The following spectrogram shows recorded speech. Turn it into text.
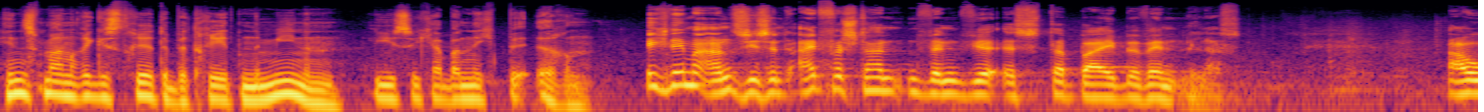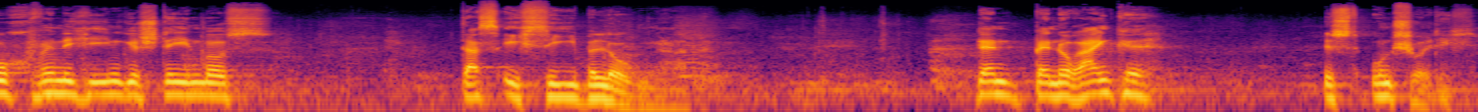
Hinsmann registrierte betretene Mienen, ließ sich aber nicht beirren. Ich nehme an, Sie sind einverstanden, wenn wir es dabei bewenden lassen. Auch wenn ich Ihnen gestehen muss, dass ich Sie belogen habe. Denn Benno Reinke ist unschuldig.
